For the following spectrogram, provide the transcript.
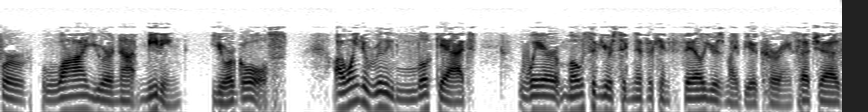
for why you are not meeting your goals. I want you to really look at where most of your significant failures might be occurring, such as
